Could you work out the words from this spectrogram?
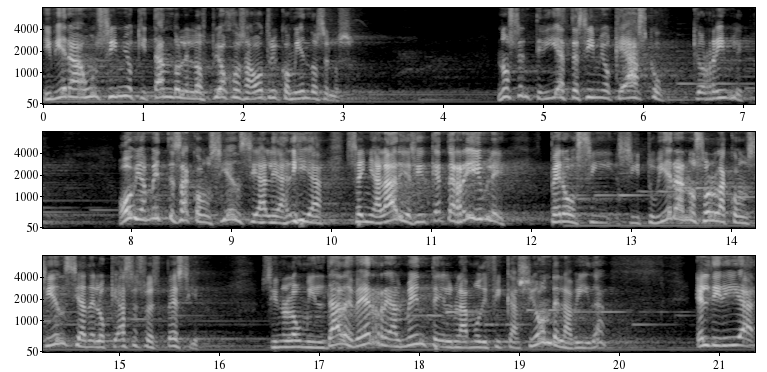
y viera a un simio quitándole los piojos a otro y comiéndoselos. No sentiría este simio qué asco, qué horrible. Obviamente esa conciencia le haría señalar y decir qué terrible. Pero si, si tuviera no solo la conciencia de lo que hace su especie, sino la humildad de ver realmente la modificación de la vida, él diría,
